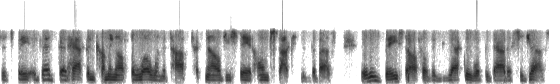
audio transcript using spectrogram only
It's ba- that that happened coming off the low when the top technology stay-at-home stocks did the best. It is based off of exactly what the data suggests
